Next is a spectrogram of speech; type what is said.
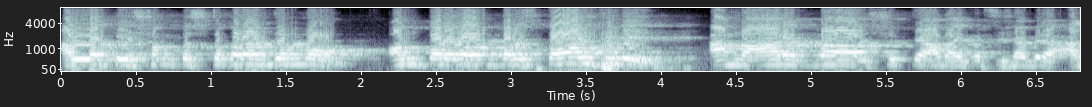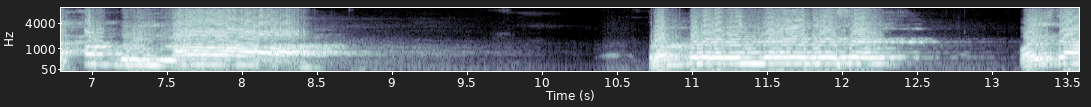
আল্লাহকে সন্তুষ্ট করার জন্য অন্তরের অন্তর স্থল থেকে আমরা আর একবার সত্যি আদায় করছি সাহেবের, আলহামদুলিল্লাহ। রব্বুল দিয়েছেন ওয়াইদা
